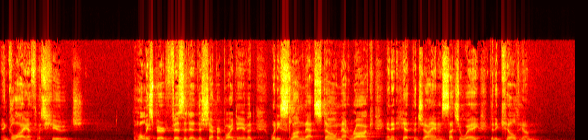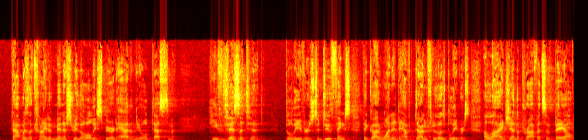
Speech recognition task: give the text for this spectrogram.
And Goliath was huge. The Holy Spirit visited the shepherd boy David when he slung that stone, that rock, and it hit the giant in such a way that it killed him. That was the kind of ministry the Holy Spirit had in the Old Testament. He visited believers to do things that God wanted to have done through those believers. Elijah and the prophets of Baal.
